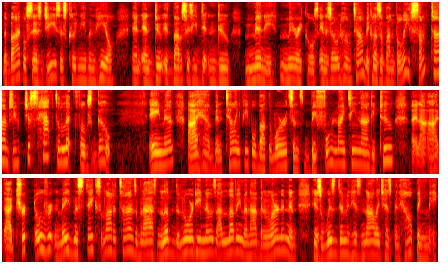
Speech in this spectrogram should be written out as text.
The Bible says Jesus couldn't even heal and, and do it. Bible says he didn't do many miracles in his own hometown because of unbelief. Sometimes you just have to let folks go. Amen. I have been telling people about the word since before 1992, and I, I, I, tripped over it and made mistakes a lot of times, but I love the Lord. He knows I love Him, and I've been learning, and His wisdom and His knowledge has been helping me.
